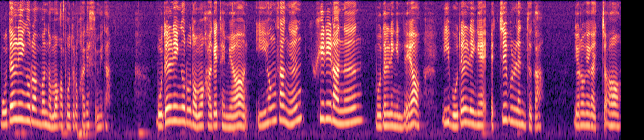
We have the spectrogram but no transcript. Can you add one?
모델링으로 한번 넘어가 보도록 하겠습니다. 모델링으로 넘어가게 되면 이 형상은 휠이라는 모델링인데요. 이 모델링에 엣지 블렌드가 여러 개가 있죠.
